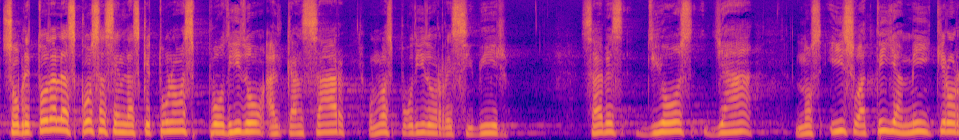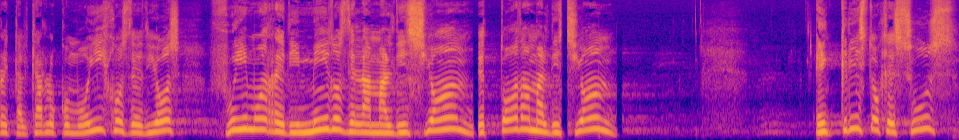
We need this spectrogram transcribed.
sobre todas las cosas en las que tú no has podido alcanzar o no has podido recibir. Sabes, Dios ya nos hizo a ti y a mí, quiero recalcarlo, como hijos de Dios, fuimos redimidos de la maldición, de toda maldición. En Cristo Jesús,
